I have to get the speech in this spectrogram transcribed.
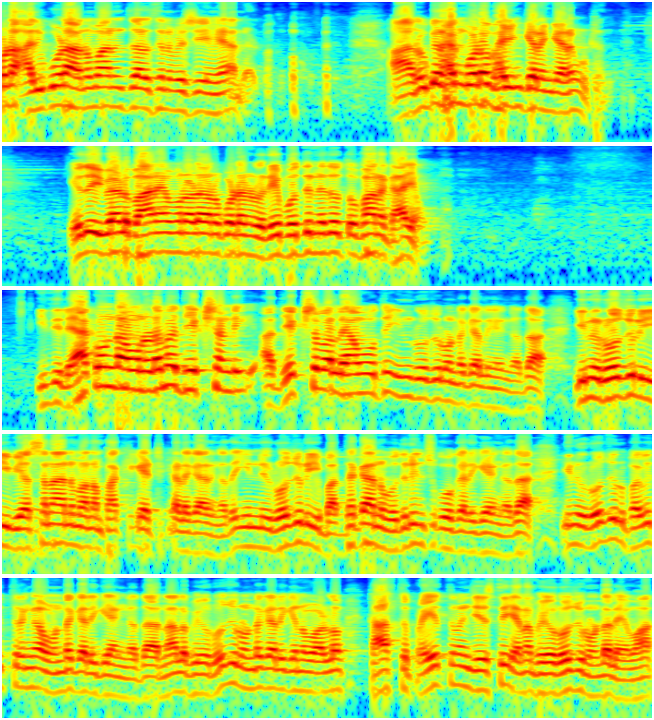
కూడా అది కూడా అనుమానించాల్సిన విషయమే అన్నాడు. ఆ అనుగ్రహం కూడా భయంకరంగానే ఉంటుంది. ఏదో ఈవేళ బాగానే ఉన్నాడు అనుకోవడానికి రేపొద్దున ఏదో తుఫాను ఖాయం. ఇది లేకుండా ఉండడమే దీక్ష అండి. ఆ దీక్ష వల్ల ఏమవుతుంది? ఇన్ని రోజులు ఉండగలిగాం కదా. ఇన్ని రోజులు ఈ వ్యసనాన్ని మనం పక్కకి ఎట్టుకెళ్ళగాం కదా. ఇన్ని రోజులు ఈ బద్ధకాన్ని వదిలించుకోగలిగాం కదా. ఇన్ని రోజులు పవిత్రంగా ఉండగలిగాం కదా. నలభై రోజులు ఉండగలిగిన వాళ్ళం కాస్త ప్రయత్నం చేస్తే ఎనభై రోజులు ఉండలేమా?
